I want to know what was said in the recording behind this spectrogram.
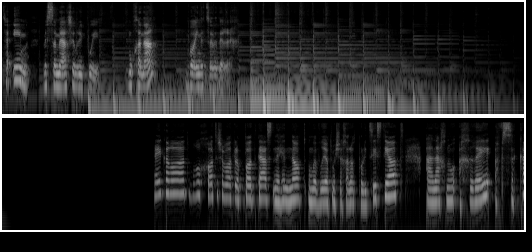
טעים ושמח של ריפוי. מוכנה? בואי נצא לדרך. היי hey, יקרות, ברוכות השבועות לפודקאסט נהנות ומבריאות משחלות פוליציסטיות. אנחנו אחרי הפסקה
